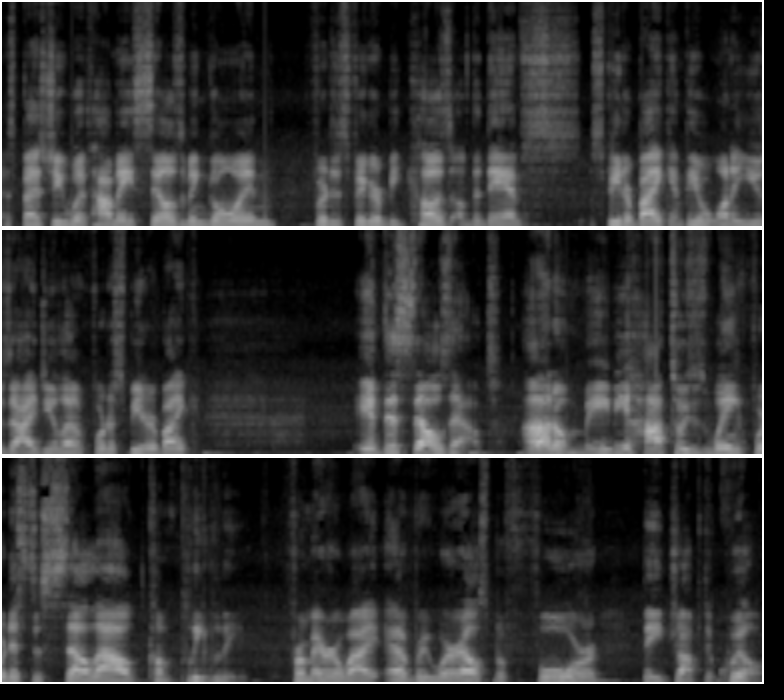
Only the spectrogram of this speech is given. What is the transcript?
Especially with how many sales have been going for this figure because of the damn speeder bike, and people want to use the IG-11 for the speeder bike. If this sells out, I don't know, maybe Hot Toys is waiting for this to sell out completely from everywhere, everywhere else before they drop the Kuiil.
